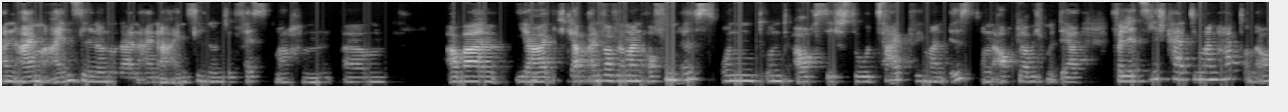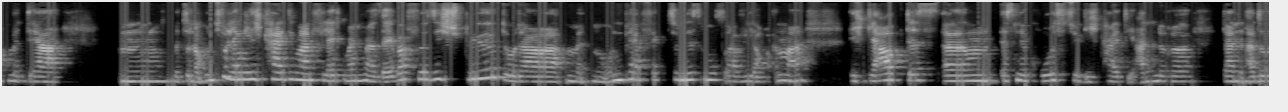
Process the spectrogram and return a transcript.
an einem Einzelnen oder an einer Einzelnen so festmachen. Ähm, aber ja, ich glaube einfach, wenn man offen ist und, und auch sich so zeigt, wie man ist und auch, glaube ich, mit der Verletzlichkeit, die man hat und auch mit der mm, mit so einer Unzulänglichkeit, die man vielleicht manchmal selber für sich spürt oder mit einem Unperfektionismus oder wie auch immer. Ich glaube, das ähm, ist eine Großzügigkeit, die andere dann, also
